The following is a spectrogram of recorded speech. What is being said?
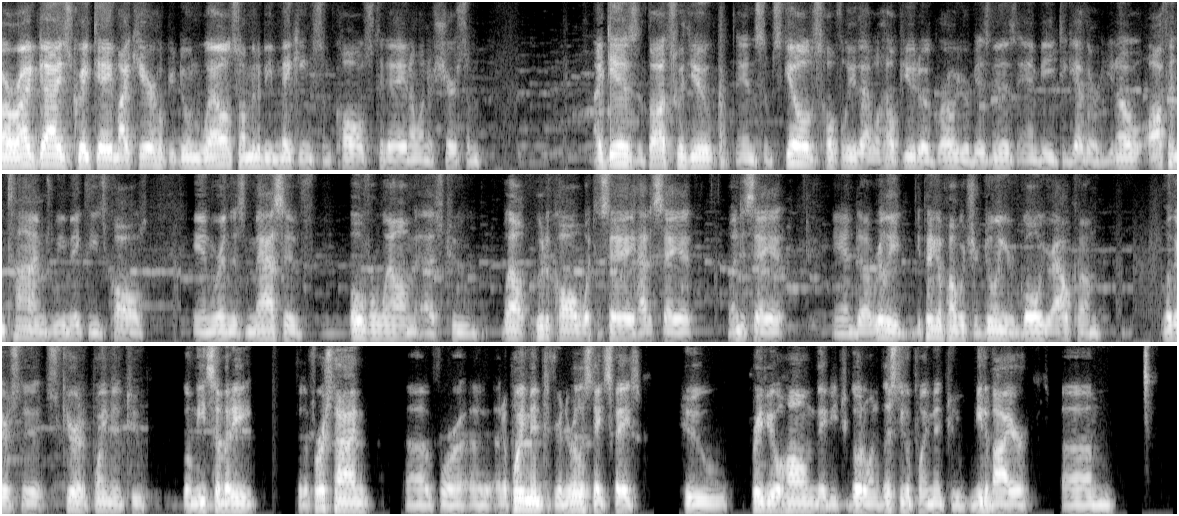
All right, guys, great day. Mike here. Hope you're doing well. So, I'm going to be making some calls today, and I want to share some ideas and thoughts with you and some skills. Hopefully, that will help you to grow your business and be together. You know, oftentimes we make these calls and we're in this massive overwhelm as to, well, who to call, what to say, how to say it, when to say it. And uh, really, depending upon what you're doing, your goal, your outcome, whether it's to secure an appointment to go meet somebody for the first time, uh, for a, an appointment if you're in the real estate space, to preview a home, maybe to go to a listing appointment, to meet a buyer, um,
